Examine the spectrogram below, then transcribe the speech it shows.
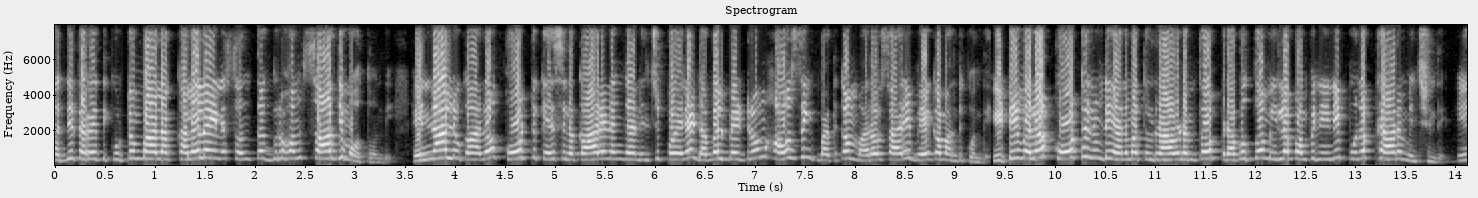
మధ్యతరగతి కుటుంబాల కలలైన సొంత గృహం సాధ్యమవుతుంది. ఎన్నాళ్ళుగానో కోర్టు కేసుల కారణంగా నిలిచిపోయిన డబుల్ బెడ్రూమ్ హౌసింగ్ పథకం మరోసారి వేగం అందుకుంది. ఇటీవల కోర్టు నుండి అనుమతులు రావడం ప్రభుత్వం ఇళ్ళ పంపిణీని పునఃప్రారంభించింది. ఈ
